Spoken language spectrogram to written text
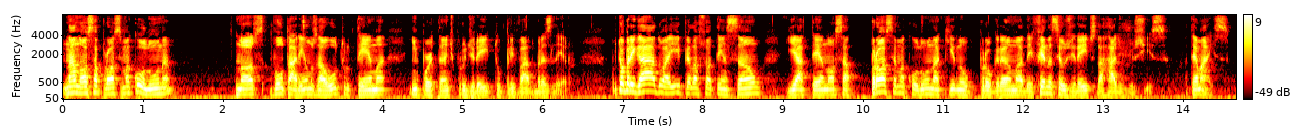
na nossa próxima coluna, nós voltaremos a outro tema importante para o direito privado brasileiro. Muito obrigado aí pela sua atenção e até nossa próxima coluna aqui no programa Defenda Seus Direitos da Rádio Justiça. Até mais.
